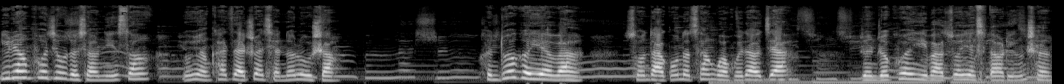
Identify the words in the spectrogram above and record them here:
一辆破旧的小尼桑永远开在赚钱的路上。很多个夜晚，从打工的餐馆回到家，忍着困意把作业写到凌晨。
